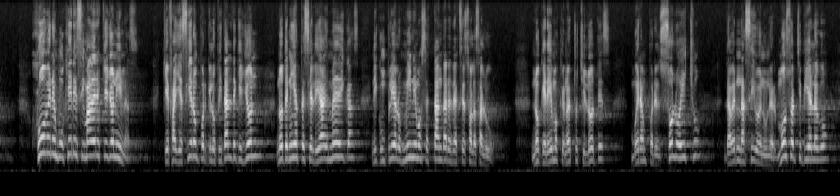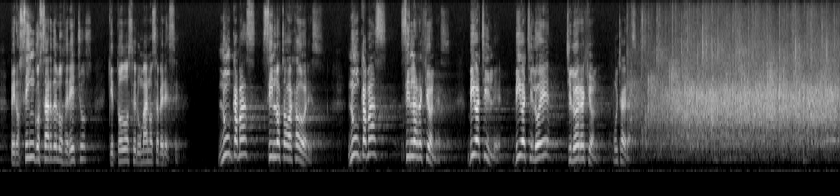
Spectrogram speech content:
jóvenes mujeres y madres quilloninas que fallecieron porque el hospital de Quillón no tenía especialidades médicas ni cumplía los mínimos estándares de acceso a la salud. No queremos que nuestros chilotes mueran por el solo hecho de haber nacido en un hermoso archipiélago, pero sin gozar de los derechos que todo ser humano se merece. Nunca más sin los trabajadores, nunca más sin las regiones. ¡Viva Chile! ¡Viva Chiloé! Chiloé Región. Muchas gracias.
